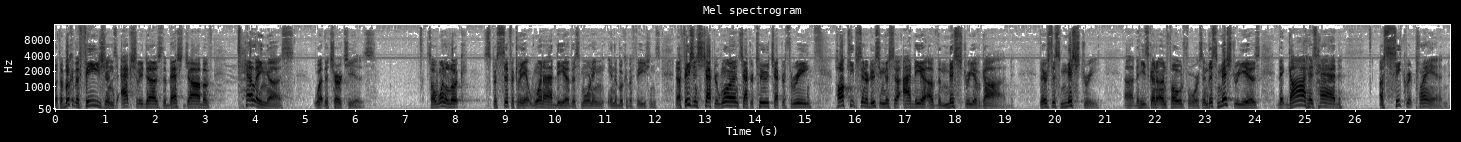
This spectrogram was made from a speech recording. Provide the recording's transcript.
But the book of Ephesians actually does the best job of telling us what the church is. So I want to look specifically at one idea this morning in the book of Ephesians. Now, Ephesians chapter 1, chapter 2, chapter 3, Paul keeps introducing this idea of the mystery of God. There's this mystery uh, that he's going to unfold for us. And this mystery is that God has had a secret plan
